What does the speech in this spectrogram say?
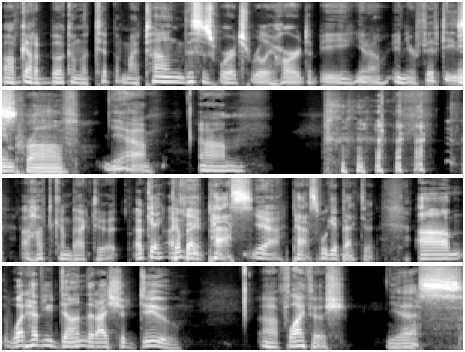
oh, I've got a book on the tip of my tongue. This is where it's really hard to be, you know, in your fifties. Improv. yeah. Um, I'll have to come back to it. Okay, come back. Pass. Yeah. Pass. We'll get back to it. Um, what have you done that I should do? Uh, fly fish. Yes.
